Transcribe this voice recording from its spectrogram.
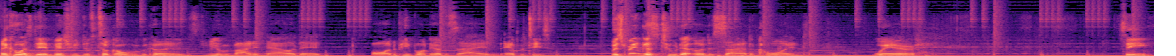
Of course, they eventually just took over because we are reminded now that all the people on the other side is amputees. Which brings us to that other side of the coin, where See,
